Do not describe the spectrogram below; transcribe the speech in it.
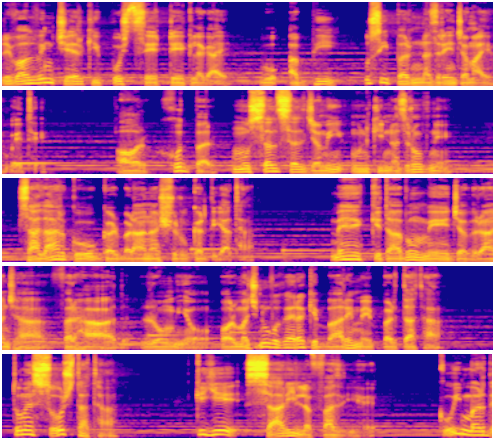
ریوالونگ چیئر کی پشت سے ٹیک لگائے، وہ اب بھی اسی پر نظریں جمائے ہوئے تھے۔ اور خود پر مسلسل جمی ان کی نظروں نے سالار کو گڑبڑانا شروع کر دیا تھا۔ میں کتابوں میں جب رانجھا، فرہاد، رومیو اور مجنو وغیرہ کے بارے میں پڑھتا تھا تو میں سوچتا تھا کہ یہ ساری لفاظی ہے۔ کوئی مرد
